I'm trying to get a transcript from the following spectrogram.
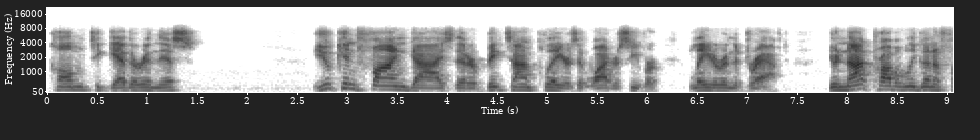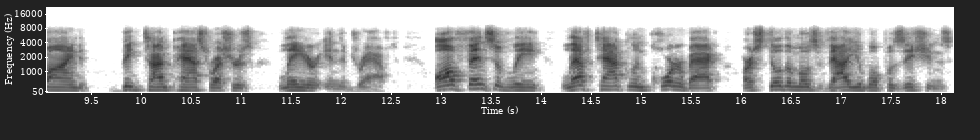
come together in this? You can find guys that are big time players at wide receiver later in the draft. You're not probably going to find big time pass rushers later in the draft. Offensively, left tackle and quarterback are still the most valuable positions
